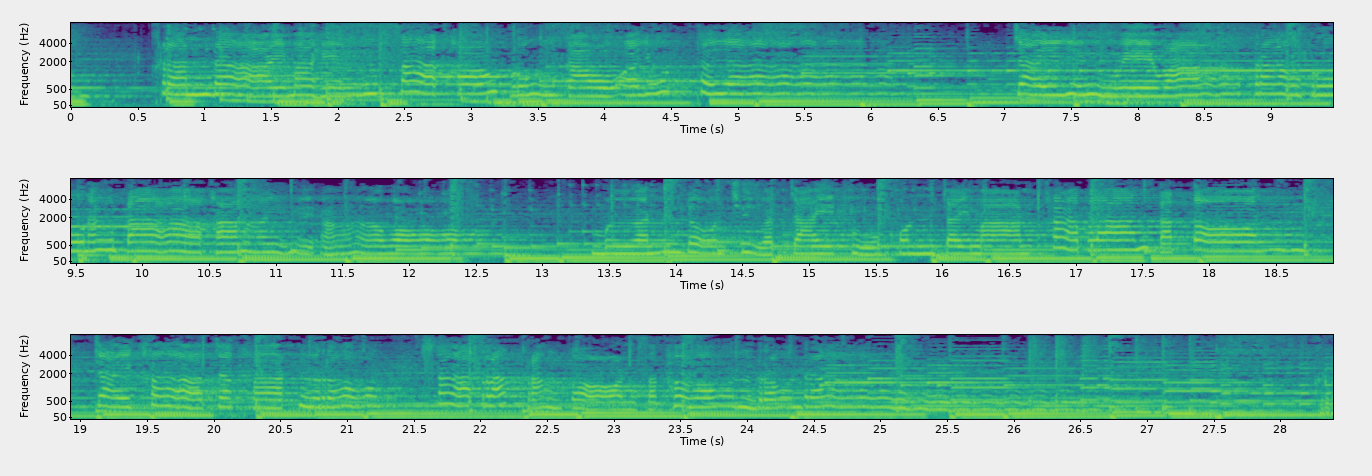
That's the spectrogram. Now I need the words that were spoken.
นครั้นได้ อาวรเหมือนโดนเชือดใจถูกคนใจมารฆ่าพลานตัดตอน ใจข้าจะขาดร้อนซากรักครั้งก่อนสะท้อนร้อนเรากร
